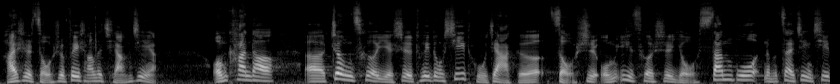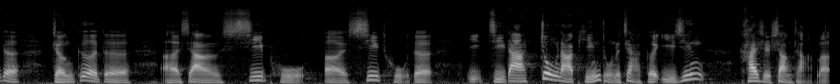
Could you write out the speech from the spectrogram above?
还是走势非常的强劲啊。我们看到，呃，政策也是推动稀土价格走势，我们预测是有三波。那么在近期的整个的。呃，像稀土、呃稀土的一几大重大品种的价格已经开始上涨了。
